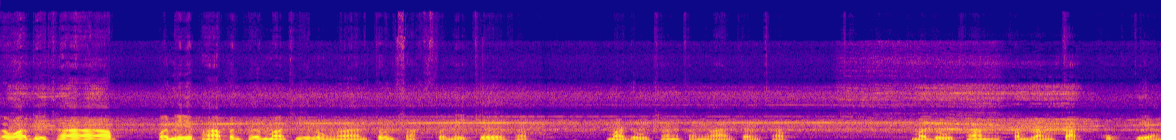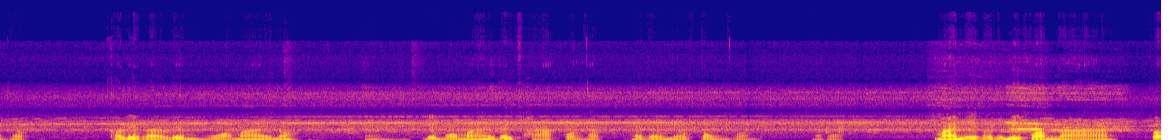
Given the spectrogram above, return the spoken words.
สวัสดีครับ วันนี้พาเพื่อนๆมาที่โรงงานต้นสักเฟอร์นิเจอร์ครับ มาดูช่างทำงานกันครับ มาดูช่างกำลังตัดพุกเตียงครับเขาเรียกว่าเล็มหัวไม้เนาะเล็มหัวไม้ให้ได้ฉากก่อนครับ ให้ได้แนวตรงก่อนนะครับ ไม้นี่ก็จะมีความหนา ก็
